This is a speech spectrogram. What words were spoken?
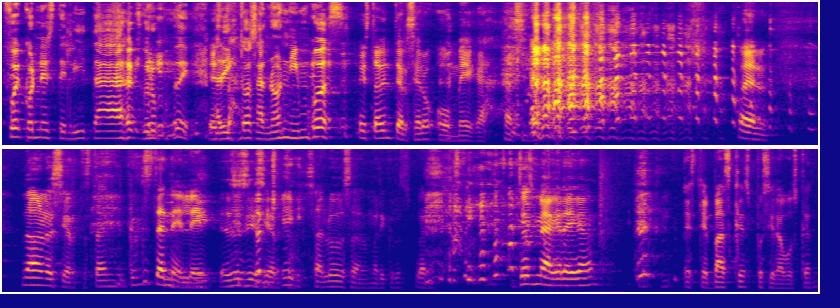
Fue con Estelita, grupo de Está- adictos anónimos. Estaba en tercero Omega. así. bueno, no, no es cierto. Está en- creo que está en el E. Eso sí es cierto. Saludos a Maricruz. Bueno, entonces me agrega este Vázquez, pues si la buscan.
